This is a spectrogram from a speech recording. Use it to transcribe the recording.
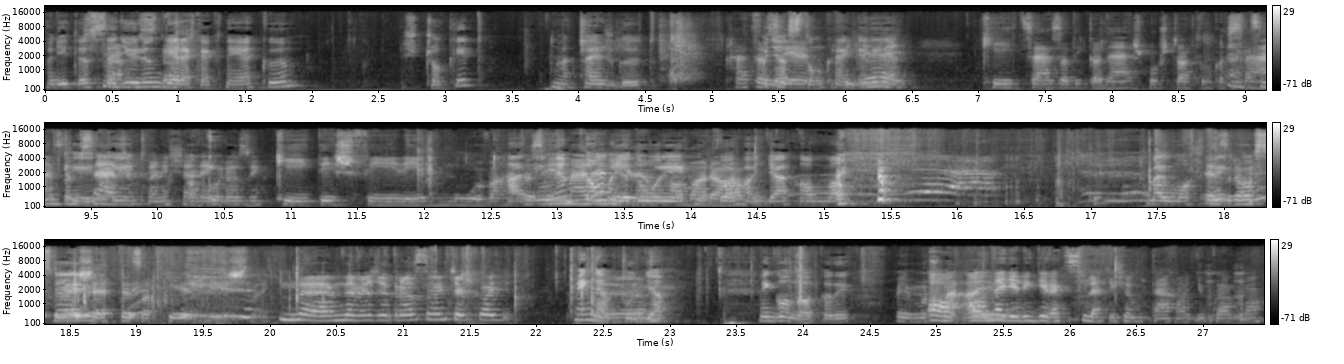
hogy itt összegyűlünk gyerekek nélkül, és csokit, meg pesgőt. Hát Fogyasztunk reggelire. Figyelj, 200. adás, most tartunk a Hát 100 szerintem Két 150 is elég Akkor rozi. két és fél év múlva. Hát, Hát azért én nem már tudom, hogy a Dóriék mikor hagyják abba. Meg most Ez még. rosszul esett ez a kérdésnek. Nem, nem esett rosszul, csak hogy Még nem Ö, tudja. Még gondolkodik. Hogy most a, már a álljunk. negyedik gyerek születése után hagyjuk abba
